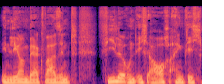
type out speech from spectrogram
in Leonberg war, sind viele und ich auch eigentlich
